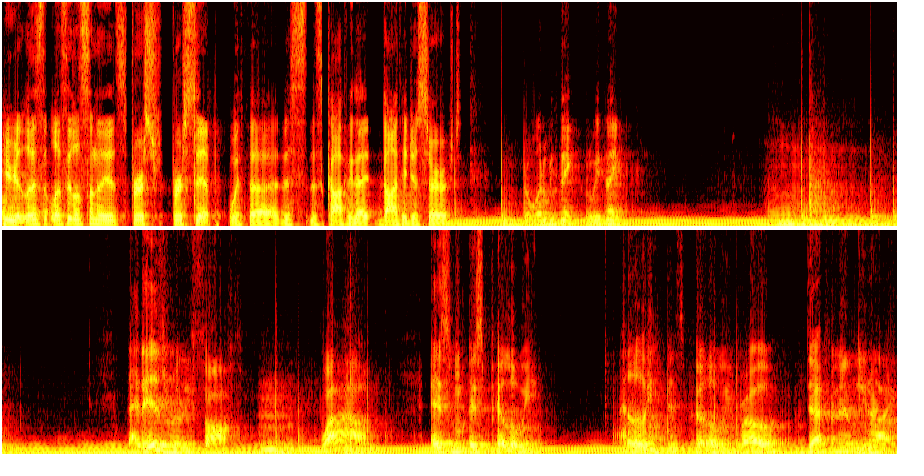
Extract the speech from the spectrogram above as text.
here let's let's listen to this first first sip with uh, this this coffee that dante just served what do we think what do we think That is really soft. Wow. It's it's pillowy. Pillowy. It's pillowy, bro. Definitely like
